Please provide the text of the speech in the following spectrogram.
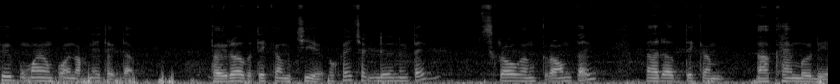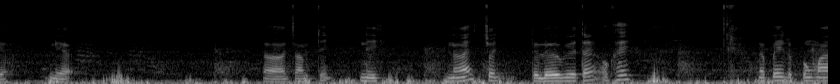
គឺពុកម៉ែបងប្អូនទាំងគ្នាត្រូវដាក់ត្រូវរើប្រទេសកម្ពុជាអូខេចុចលើហ្នឹងទៅ scroll ខាងក្រោមទៅដល់រើប្រទេសកម្ពុជា Cambodia នេះអឺចាំតិចនេះហ្នឹងហើយចុចទៅលើវាទៅអូខេនៅពេលកំពុងម៉ែ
